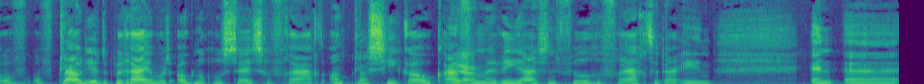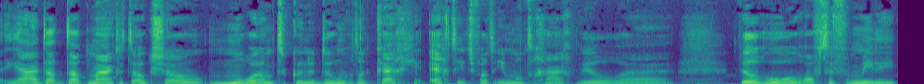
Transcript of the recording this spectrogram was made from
of, of Claudia de Breij wordt ook nog wel steeds gevraagd. Een klassiek ook. Ave Ja. Maria is een veel gevraagde daarin. En ja, dat, dat maakt het ook zo mooi om te kunnen doen. Want dan krijg je echt iets wat iemand graag wil, wil horen. Of de familie.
